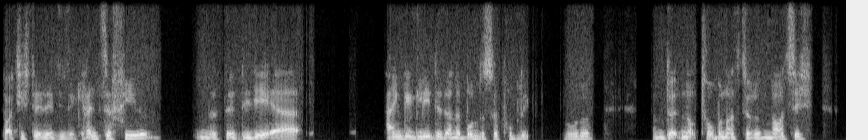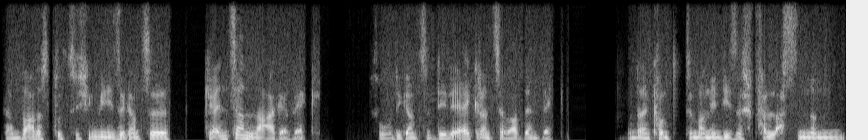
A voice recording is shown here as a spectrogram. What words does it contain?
praktisch die, diese Grenze fiel und die DDR eingegliedert an der Bundesrepublik wurde, am 3. Oktober 1990, dann war das plötzlich irgendwie diese ganze Grenzanlage weg. So die ganze DDR-Grenze war dann weg. Und dann konnte man in diese verlassenen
